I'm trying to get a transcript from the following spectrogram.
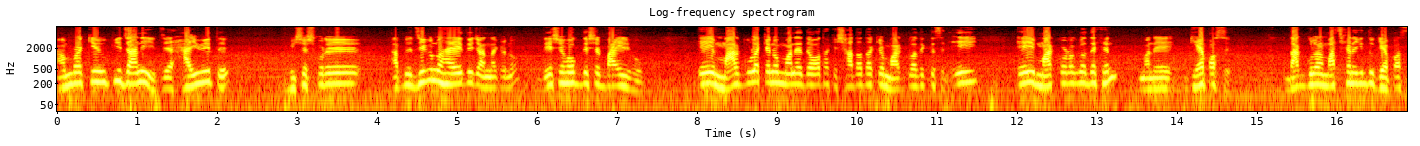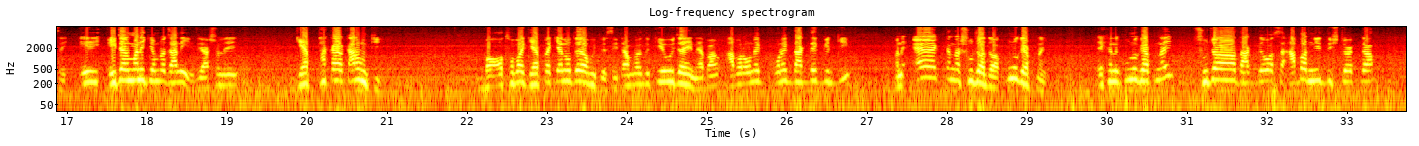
আমরা কেউ কি জানি যে হাইওয়েতে বিশেষ করে আপনি যে কোনো হাইওয়েতে যান না কেন, দেশে হোক, দেশের বাইরে হোক, এই মার্কগুলো কেন মানে দেওয়া থাকে, সাদা দাগে মার্কগুলো দেখতেছেন? এই এই মার্কগুলো দেখেন মানে গ্যাপ আছে। দাগগুলোর মাঝখানে কিন্তু গ্যাপ আছে। এই, এইটার মানে কি আমরা জানি যে আসলে গ্যাপ থাকার কারণ কি? বা অথবা গ্যাপটা কেন দেওয়া হইতেছে? এটা আমরা কিন্তু কেউই জানি না। এবং আবার অনেক অনেক দাগ দেখবেন কি মানে একটা না সোজা দেওয়া, কোনো গ্যাপ নাই। এখানে কোনো গ্যাপ নাই। সোজা দাগ দেওয়া আছে, আবার নির্দিষ্ট একটা,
